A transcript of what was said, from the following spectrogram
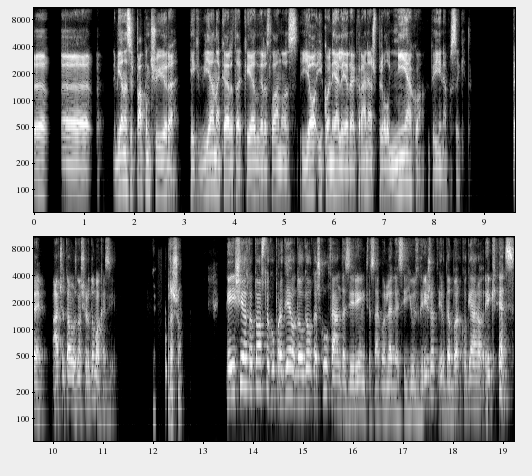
e, e, vienas iš papunkčių yra, kiekvieną kartą, kai Edgaras Lanovas, jo ikonėlė yra ekrane, aš privalau nieko apie jį nepasakyti. Taip, ačiū tau už nuoširdumą, Kazį. Prašau. Kai išėjote atostogų, pradėjau daugiau taškų fantasy rinkti, sako Legacy, jūs grįžot ir dabar, ko gero, reikės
